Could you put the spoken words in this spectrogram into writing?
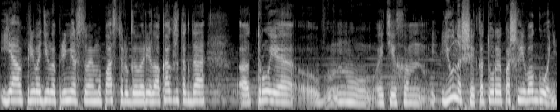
Я приводила пример своему пастору, говорила, а как же тогда э, трое э, ну, этих эм, юношей, которые пошли в огонь?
